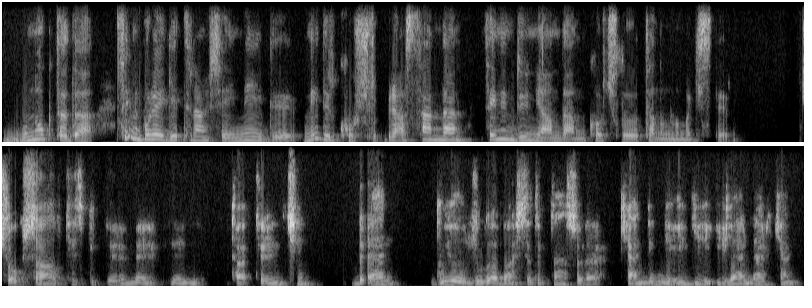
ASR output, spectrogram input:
Bu noktada seni buraya getiren şey neydi? Nedir koçluk? Biraz senden, senin dünyandan koçluğu tanımlamak isterim. Çok sağ ol tespitlerin ve takdirin için. Ben bu yolculuğa başladıktan sonra kendimle ilgili ilerlerken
